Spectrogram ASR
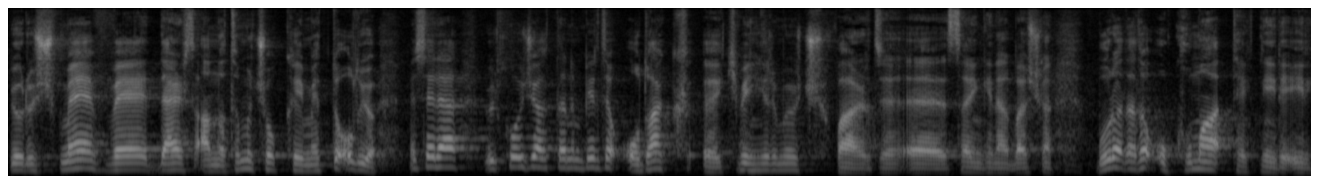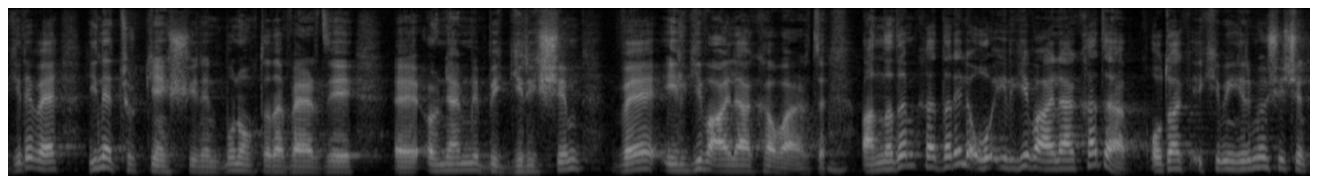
görüşme ve ders anlatımı çok kıymetli oluyor. Mesela Ülke Ocakları'nın bir de ODAK e, 2023 vardı e, Sayın Genel Başkan. Burada da okuma tekniğiyle ilgili ve yine Türk gençliğinin bu noktada verdiği e, önemli bir girişim ve ilgi ve alaka vardı. Anladığım kadarıyla o ilgi ve alaka da ODAK 2023 için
